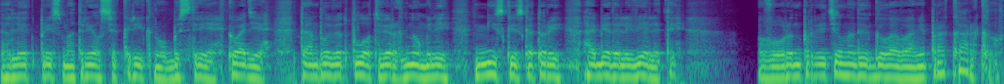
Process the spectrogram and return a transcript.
Олег присмотрелся, крикнул: "Быстрее, к воде! Там плывет плот вверх дном или миска, из которой обедали велеты". Ворон пролетел над их головами, прокаркал:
